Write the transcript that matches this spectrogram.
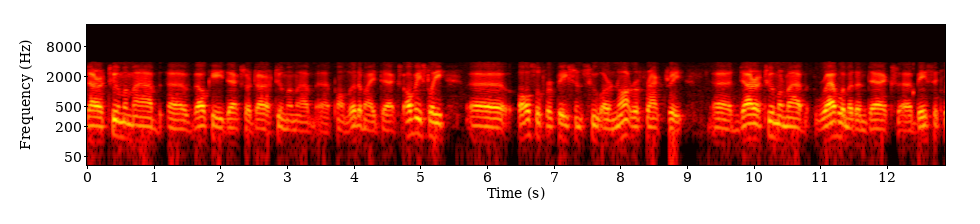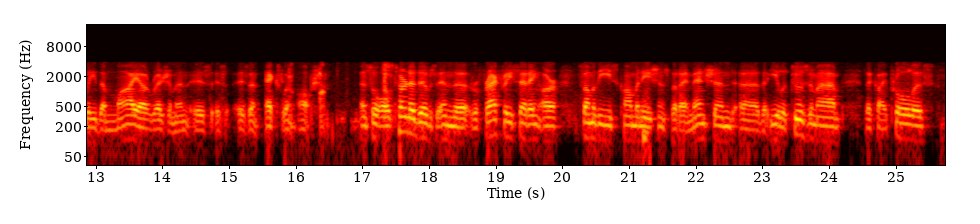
daratumumab, uh, Velcade dex, or daratumumab, uh, pomalidomide dex. Obviously, uh, also for patients who are not refractory, uh, daratumumab, Revlimid, and dex, uh, basically the MAIA regimen is, an excellent option. And so alternatives in the refractory setting are some of these combinations that I mentioned, uh, the elotuzumab, the Kyprolis, uh,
